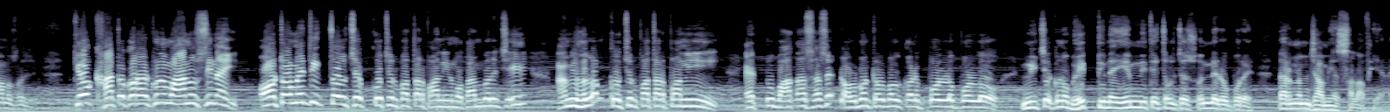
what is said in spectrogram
মানুষ আছে। কেউ খাটো করার কোনো মানুষই নাই। অটোমেটিক চলছে কচুর পাতার পানির মতো। আমি বলেছি, আমি হলাম কচুর পাতার পানি। একটু বাতাস আসে, টলমল টলমল করে পড়ল পড়ল। নিচে কোনো ভিত্তি নেই, এমনিতে চলছে সৈন্যের উপরে। তার নাম জামিয়া সালাফিয়া।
